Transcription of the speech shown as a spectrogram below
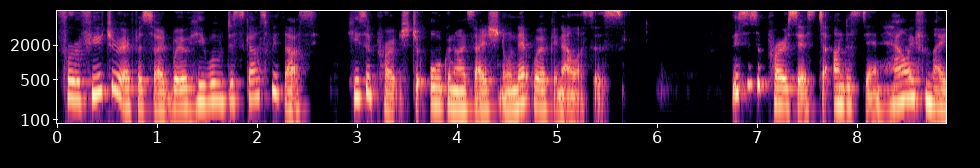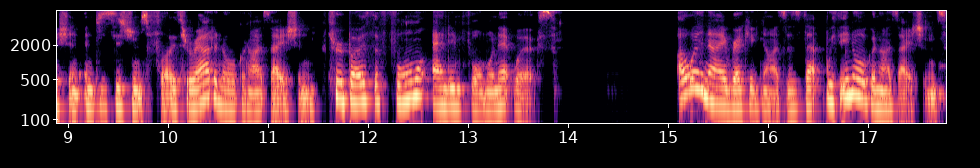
for a future episode where he will discuss with us his approach to organisational network analysis. This is a process to understand how information and decisions flow throughout an organisation through both the formal and informal networks. ONA recognises that within organisations,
